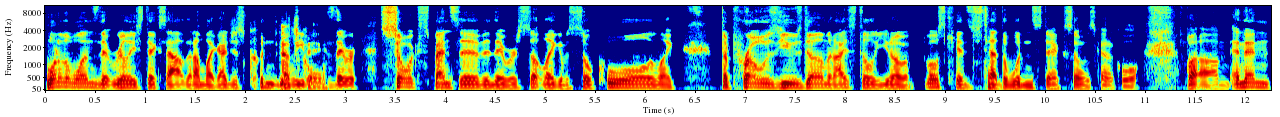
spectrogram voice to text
one of the ones that really sticks out. That I'm like, I just couldn't That's believe it because they were so expensive and they were so like it was so cool and like the pros used them and I still, you know, most kids just had the wooden stick, so it was kind of cool. But um, and then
